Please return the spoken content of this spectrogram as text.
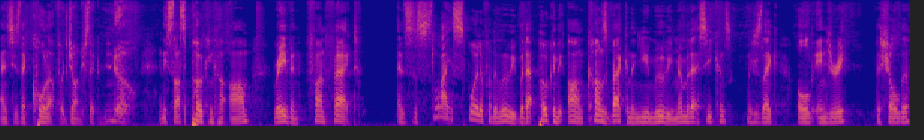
and she's like, "Call out for John." She's like, "No," and he starts poking her arm. Raven, fun fact. And it's a slight spoiler for the movie, but that poke in the arm comes back in the new movie. Remember that sequence where she's like old injury, the shoulder.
